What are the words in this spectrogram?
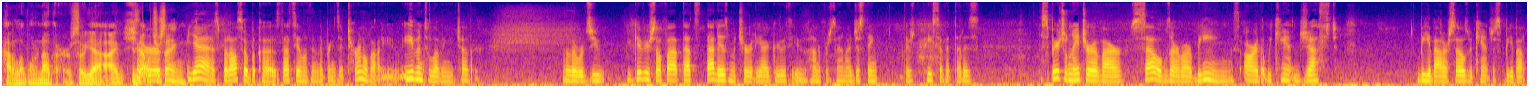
how to love one another. So yeah, I, is that what you're saying? Yes, but also because that's the only thing that brings eternal value, even to loving each other. In other words, you you give yourself up. That's that is maturity. I agree with you 100%. I just think there's a piece of it that is the spiritual nature of ourselves or of our beings are that we can't just be about ourselves. We can't just be about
